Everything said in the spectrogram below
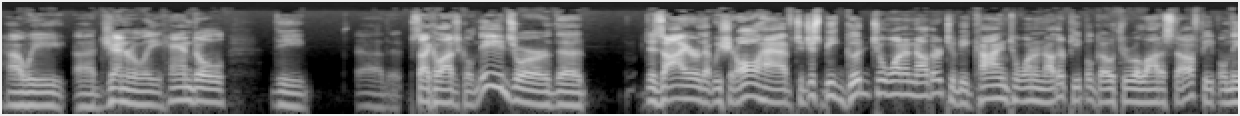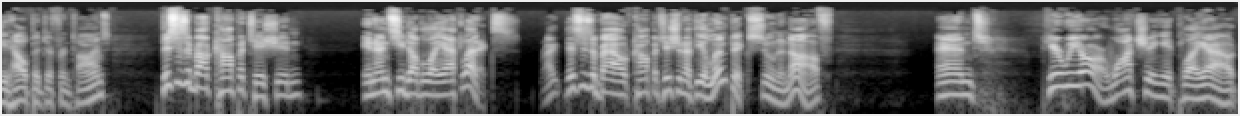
how we uh, generally handle the uh, the psychological needs or the desire that we should all have to just be good to one another, to be kind to one another. People go through a lot of stuff. People need help at different times. This is about competition in NCAA athletics, right? This is about competition at the Olympics soon enough. And here we are watching it play out.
